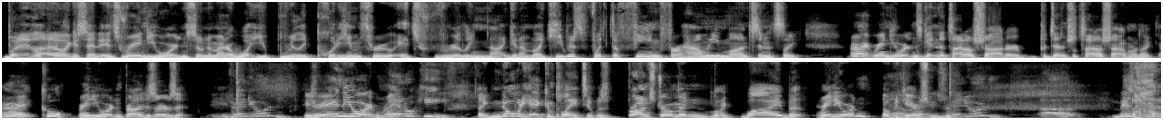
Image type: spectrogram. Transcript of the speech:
but it- like I said, it's Randy Orton, so no matter what you really put him through, it's really not gonna like he was with the Fiend for how many months, and it's like, all right, Randy Orton's getting a title shot or potential title shot, and we're like, all right, cool, Randy Orton probably deserves it. He's Randy Orton. He's Randy Orton. Randall Keith. Like nobody had complaints. It was Braun Strowman, like why, but Randy Orton, nobody Yeah, cares. right, He's Randy Orton. Uh, Mr.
